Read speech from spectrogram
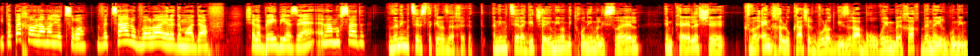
התהפך העולם על יוצרו, וצה"ל הוא כבר לא הילד המועדף של הביבי הזה, אלא המוסד. אז אני מציע להסתכל על זה אחרת. אני מציע להגיד שהאיומים הביטחוניים על ישראל הם כאלה שכבר אין חלוקה של גבולות גזרה ברורים בהכרח בין הארגונים.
